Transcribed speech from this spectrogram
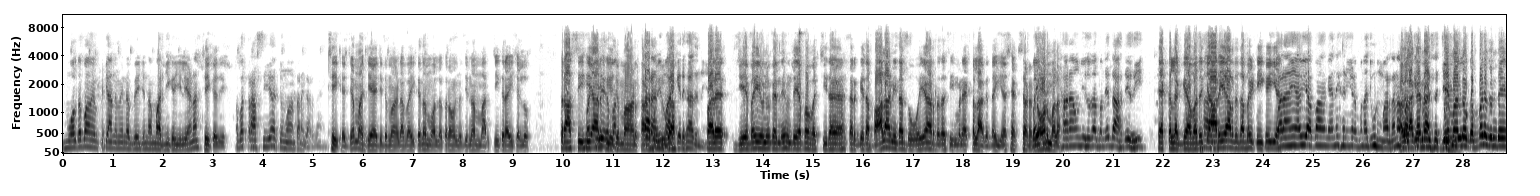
ਮੁੱਲ ਤਾਂ ਭਾਵੇਂ 95 90 ਜਿੰਨਾ ਮਰਜ਼ੀ ਕਰੀ ਲਿਆ ਨਾ। ਠੀਕ ਹੈ ਜੀ। ਆਪਾਂ 83000 ਚ ਮਾਨਤਾਨ ਕਰ ਦਾਂਗੇ ਠੀਕ ਹੈ ਜਮਾ ਜਾਇਜ਼ ਡਿਮਾਂਡ ਆ ਬਾਈ ਕਹਿੰਦਾ ਮੁੱਲ ਕਰਾਉਣ ਨੂੰ ਜਿੰਨਾ ਮਰਜ਼ੀ ਕਰਾਈ ਚੱਲੋ। 83000 ਬਾਕੀ ਰੁਪਏ ਚ ਮਾਨਤਾ ਹੋ। ਪਰ ਜੇ ਬਈ ਉਹਨੂੰ ਕਹਿੰਦੇ ਹੁੰਦੇ ਆਪਾਂ ਵੱਚੀ ਦਾ ਕਰਗੇ ਤਾਂ ਬਾਹਲਾ ਨਹੀਂ ਤਾਂ 2000 ਦਾ ਤਾਂ ਸੀਮਨ ਇੱਕ ਲੱਗਦਾ ਹੀ ਆ ਸੈਕਸਡ ਬਈ ਨਾਰਮਲ 18 1900 ਦਾ ਬੰਦੇ ਦੱਸਦੇ ਸੀ। ਇੱਕ ਲੱਗਿਆ ਵਾ ਤੇ 4000 ਦੇ ਤਾਂ ਬਈ ਠੀਕ ਹੀ ਆ। ਪਰ ਐ ਆ ਵੀ ਆਪਾਂ ਕਹਿੰਦੇ ਖਣੀ ਯਾਰ ਬੰਦਾ ਝੂਠ ਮਾਰਦਾ ਨਾ ਅਗਲਾ ਕਹਿੰਦਾ ਜੇ। ਮੰਨ ਲਓ ਗੱਬਣ ਦਿੰਦੇ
